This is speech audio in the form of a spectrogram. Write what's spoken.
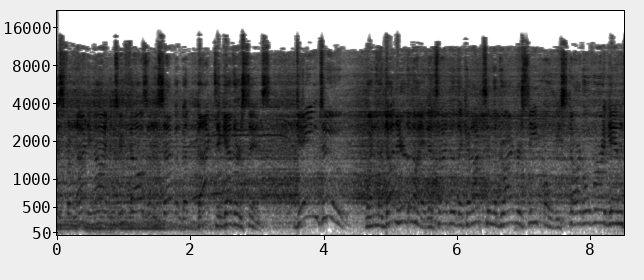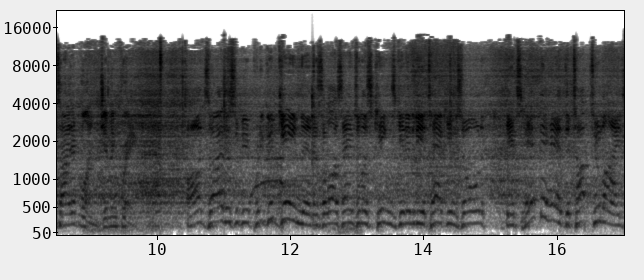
From 99 to 2007, but back together since. Game two. When we're done here tonight, it's either the Canucks in the driver's seat or we start over again tied at one. Jim and Craig. Odds are this would be a pretty good game then as the Los Angeles Kings get into the attacking zone. It's head to head, the top two lines.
